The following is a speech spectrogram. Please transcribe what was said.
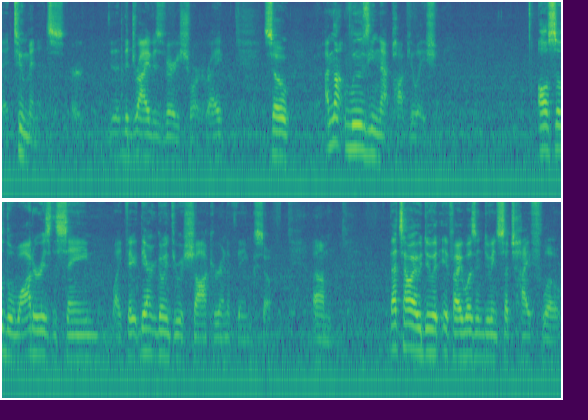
uh, two minutes. Or the drive is very short, right? So I'm not losing that population. Also, the water is the same. Like they, they aren't going through a shock or anything. So um, that's how I would do it if I wasn't doing such high flow.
